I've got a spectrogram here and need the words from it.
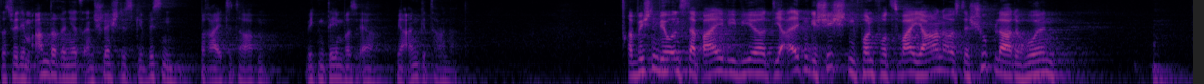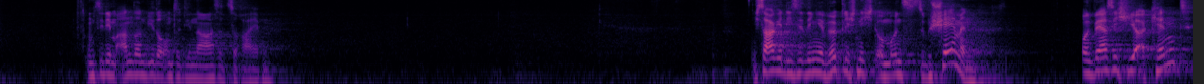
dass wir dem anderen jetzt ein schlechtes Gewissen bereitet haben, wegen dem, was er mir angetan hat? Erwischen wir uns dabei, wie wir die alten Geschichten von vor zwei Jahren aus der Schublade holen um sie dem anderen wieder unter die Nase zu reiben. Ich sage diese Dinge wirklich nicht, um uns zu beschämen. Und wer sich hier erkennt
